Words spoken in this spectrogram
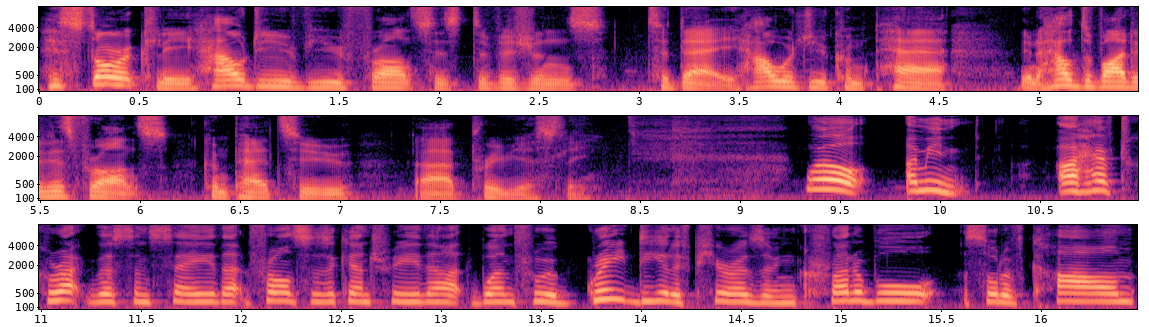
Historically, how do you view France's divisions today? How would you compare, you know, how divided is France compared to uh, previously? Well, I mean, I have to correct this and say that France is a country that went through a great deal of periods of incredible sort of calm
